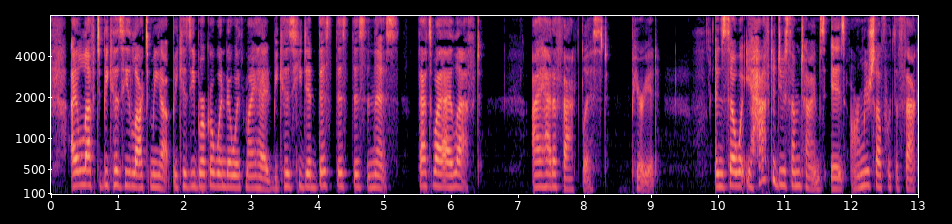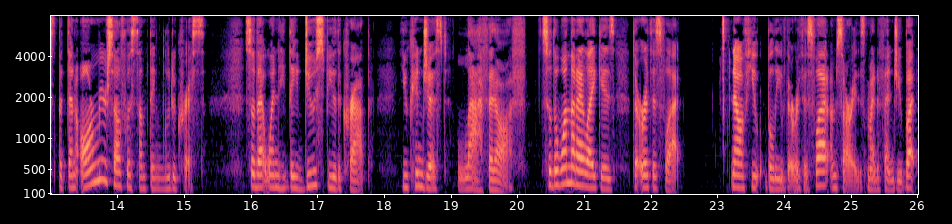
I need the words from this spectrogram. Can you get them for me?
I left because he locked me up, because he broke a window with my head, because he did this, this, this, and this. That's why I left. I had a fact list, period. And so, what you have to do sometimes is arm yourself with the facts, but then arm yourself with something ludicrous so that when they do spew the crap, you can just laugh it off. So, the one that I like is the earth is flat. Now, if you believe the earth is flat, I'm sorry, this might offend you. But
